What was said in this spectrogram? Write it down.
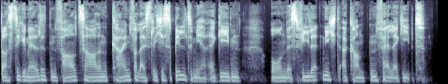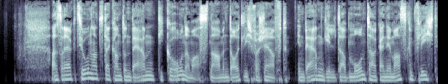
dass die gemeldeten Fallzahlen kein verlässliches Bild mehr ergeben und es viele nicht erkannten Fälle gibt. Als Reaktion hat der Kanton Bern die Corona-Maßnahmen deutlich verschärft. In Bern gilt ab Montag eine Maskenpflicht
